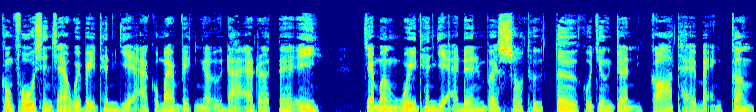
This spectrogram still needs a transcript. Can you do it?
Công Phú xin chào quý vị thính giả của Ban Việt ngữ Đài RTI. Chào mừng quý thính giả đến với số thứ tư của chương trình Có thể bạn cần.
